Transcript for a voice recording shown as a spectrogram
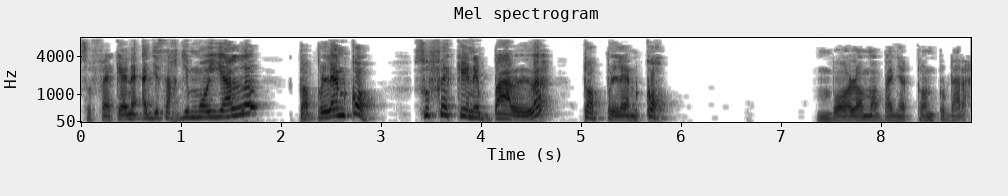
su fekkee ne aji sax ji mooy yàlla topp leen ko su fekkee ne baal la topp leen ko mbooloo ma bañ a tontu dara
